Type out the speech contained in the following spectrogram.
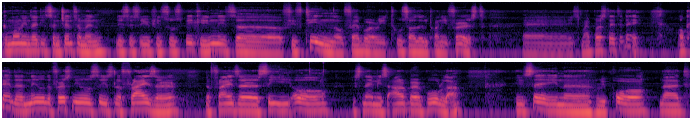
Good morning, ladies and gentlemen. This is Yu Ping Su speaking. It's uh, 15th of February 2021, and it's my birthday today. Okay, the new, the first news is the Pfizer, the Pfizer CEO. His name is Albert Bourla. He said in a report that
